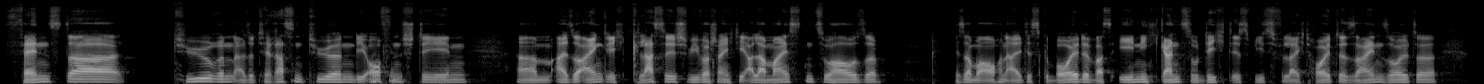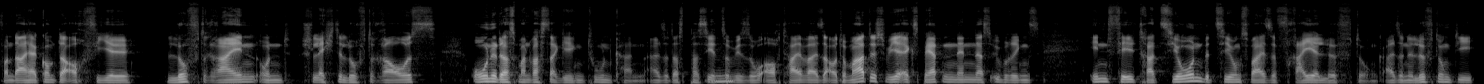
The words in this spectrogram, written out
Fenster, Türen, also Terrassentüren, die okay. offen stehen. Ähm, also eigentlich klassisch, wie wahrscheinlich die allermeisten zu Hause. Ist aber auch ein altes Gebäude, was eh nicht ganz so dicht ist, wie es vielleicht heute sein sollte. Von daher kommt da auch viel Luft rein und schlechte Luft raus, ohne dass man was dagegen tun kann. Also das passiert mhm. sowieso auch teilweise automatisch. Wir Experten nennen das übrigens Infiltration beziehungsweise freie Lüftung. Also eine Lüftung, die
